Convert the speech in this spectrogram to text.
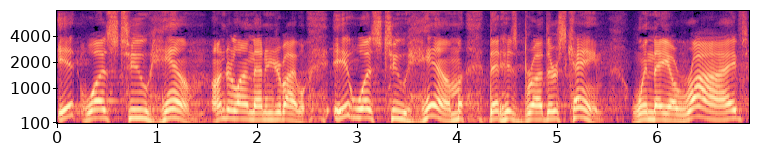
it was to him, underline that in your Bible, it was to him that his brothers came. When they arrived,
